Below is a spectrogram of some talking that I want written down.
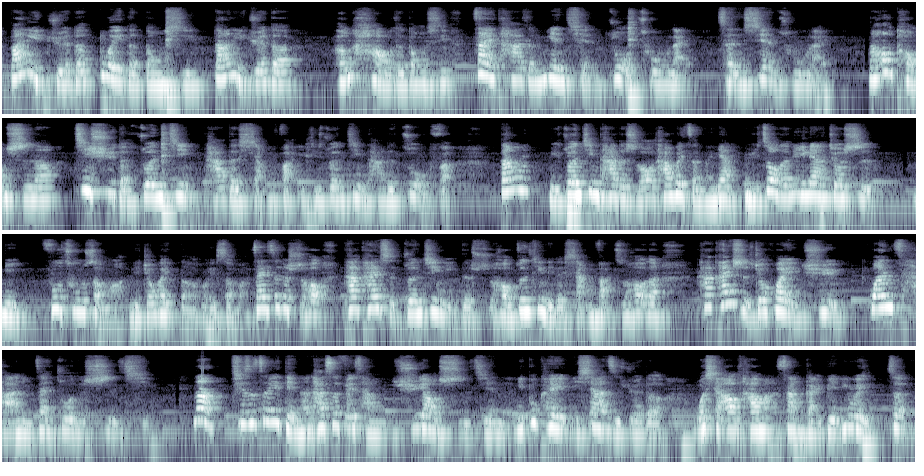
把你觉得对的东西，当你觉得。很好的东西，在他的面前做出来，呈现出来，然后同时呢，继续的尊敬他的想法以及尊敬他的做法。当你尊敬他的时候，他会怎么样？宇宙的力量就是你付出什么，你就会得回什么。在这个时候，他开始尊敬你的时候，尊敬你的想法之后呢，他开始就会去观察你在做的事情。那其实这一点呢，它是非常需要时间的。你不可以一下子觉得我想要他马上改变，因为这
